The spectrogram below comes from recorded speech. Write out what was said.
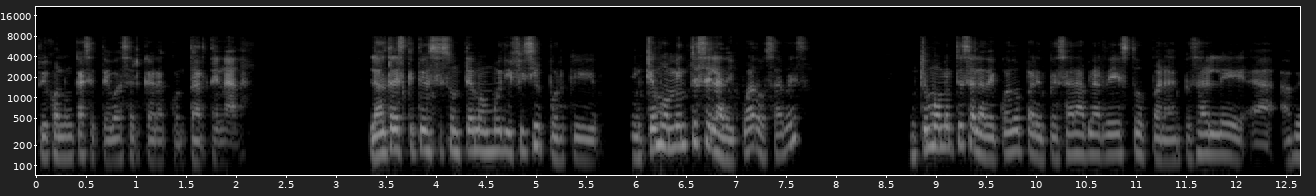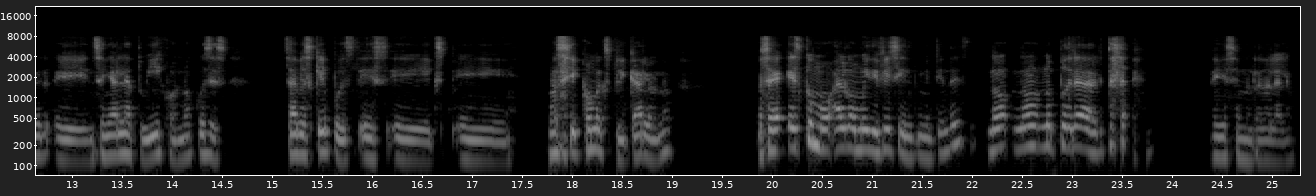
tu hijo nunca se te va a acercar a contarte nada. La otra es que es un tema muy difícil porque ¿en qué momento es el adecuado, sabes? ¿En qué momento es el adecuado para empezar a hablar de esto, para empezarle a, ver, eh, enseñarle a tu hijo, ¿no? Pues ¿sabes qué? Pues es, eh, eh, no sé cómo explicarlo, ¿no? O sea, es como algo muy difícil, ¿me entiendes? No, no, no podría ahorita. Ahí se me enredó la lengua.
